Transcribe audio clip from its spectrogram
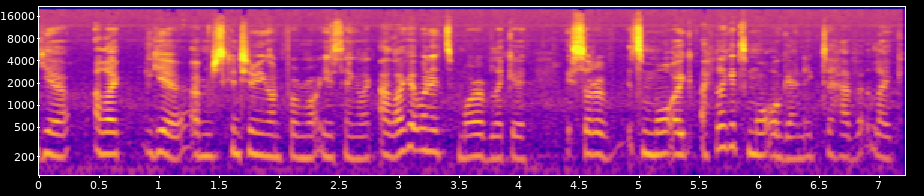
Yeah, I like. Yeah, I'm just continuing on from what you're saying. Like, I like it when it's more of like a. It's sort of. It's more. I feel like it's more organic to have it like.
